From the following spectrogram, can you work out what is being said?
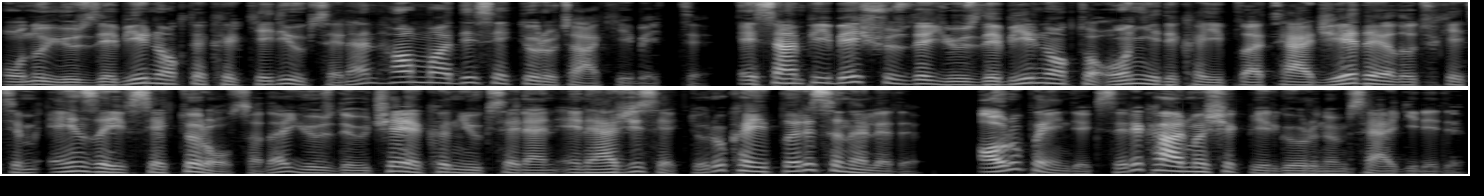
onu %1.47 yükselen ham madde sektörü takip etti. S&P 500'de %1.17 kayıpla tercihe dayalı tüketim en zayıf sektör olsa da %3'e yakın yükselen enerji sektörü kayıpları sınırladı. Avrupa endeksleri karmaşık bir görünüm sergiledi.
